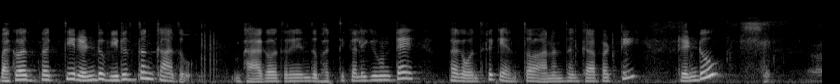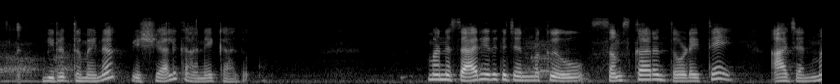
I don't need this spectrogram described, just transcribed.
భగవద్భక్తి రెండు విరుద్ధం కాదు. భాగవతులందు భక్తి కలిగి ఉంటే భగవంతుడికి ఎంతో ఆనందం కాబట్టి రెండు విరుద్ధమైన విషయాలు కానే కాదు. మన శారీరక జన్మకు సంస్కారం తోడైతే ఆ జన్మ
